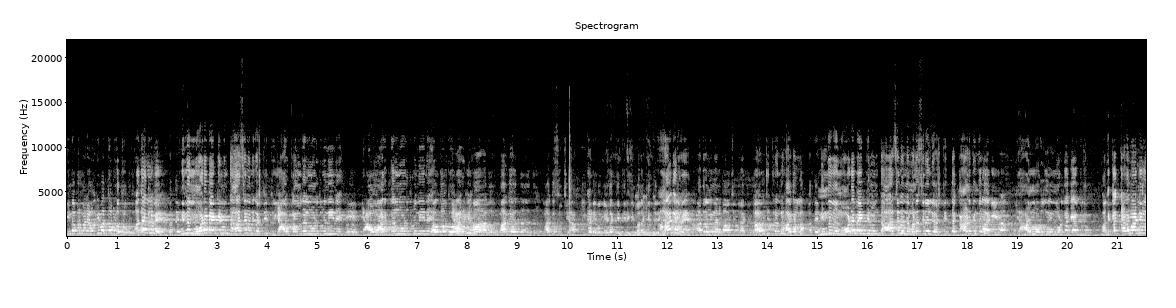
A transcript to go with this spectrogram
ಇನ್ನೊಬ್ಬರ ಮನೆ ಹೋಗಿ ಮತ್ತೊಬ್ಬಳು ಹೋಗುದು ಅದಲ್ವೇ? ಮತ್ತೆ? ನಿನ್ನ ನೋಡಬೇಕೆನ್ನುವಂತ ಆಸೆ ನನಗೆ ಅಷ್ಟಿತ್ತು. ಯಾವ ಕಾಲದಲ್ಲಿ ನೋಡಿದ್ರು ನೀನೆ. ಯಾವ ಮಾರ್ಗದಲ್ಲಿ ನೋಡಿದ್ರು ನೀನೆ? ಹೌದೌದು ಯಾರಿಗೆ- ಹಾ, ಅದು ಮಾರ್ಗ ಮಾರ್ಗಸೂಚಿಯ? ಈ ಕಡೆ ಹೋಗಿ ಎಡಕ್ಕೆ ತಿರುಗಿ ಬಲಕ್ಕೆ ತಿರುಗಿ. ಹಾಗಲ್ವೇ? ಅದರಲ್ಲಿ ನಾನು ಭಾವಚಿತ್ರ ಹಾಕಿ ಭಾವಚಿತ್ರ ಅಂದ್ರೆ ಹಾಗಲ್ಲ. ಮತ್ತೆ? ನಿನ್ನನ್ನು ನೋಡಬೇಕೆನ್ನುವಂತ ಆಸೆ ನನ್ನ ಮನಸ್ಸಿನಲ್ಲಿ ಅಷ್ಟಿದ್ದ ಕಾರಣದಿಂದಲಾಗಿ ಯಾರು ನೋಡಿದ್ರು ನೀನ್ ನೋಡಿದಾಗೆ ಆಗುದು. ಅದಕ್ಕೆ ತಡ ಮಾಡಲಿಲ್ಲ.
